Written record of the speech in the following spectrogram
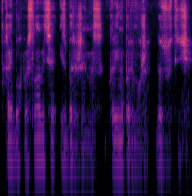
Хай Бог прославиться і збереже нас. Україна переможе. До зустрічі.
